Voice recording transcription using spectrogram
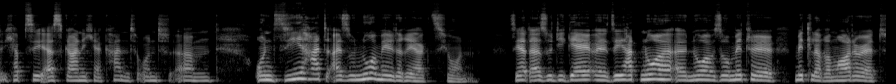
ich habe sie erst gar nicht erkannt. Und, ähm, und sie hat also nur milde Reaktionen. Sie hat also die, äh, sie hat nur, äh, nur so mittel, mittlere, moderate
